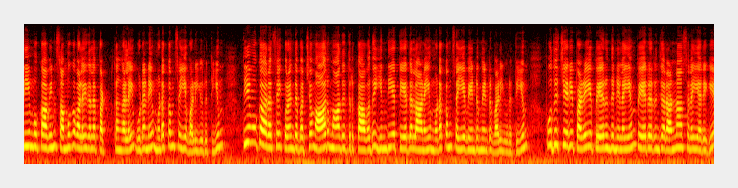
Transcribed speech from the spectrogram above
திமுகவின் சமூக வலைதள பக்கங்களை உடனே முடக்கம் செய்ய வலியுறுத்தியும் திமுக அரசை குறைந்தபட்சம் ஆறு மாதத்திற்காவது இந்திய தேர்தல் ஆணையம் முடக்கம் செய்ய வேண்டும் என்று வலியுறுத்தியும் புதுச்சேரி பழைய பேருந்து நிலையம் பேரறிஞர் அண்ணா சிலை அருகே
